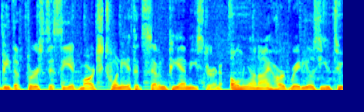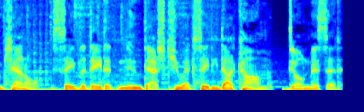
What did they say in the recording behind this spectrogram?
Be the first to see it March 20th at 7 p.m. Eastern, only on iHeartRadio's YouTube channel. Save the date at new-QX80.com. Don't miss it.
